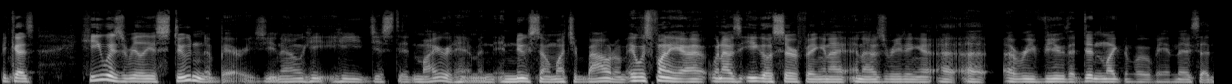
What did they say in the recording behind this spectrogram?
because he was really a student of Barry's. You know, he he just admired him and, and knew so much about him. It was funny uh, when I was ego surfing and I and I was reading a, a a review that didn't like the movie and they said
